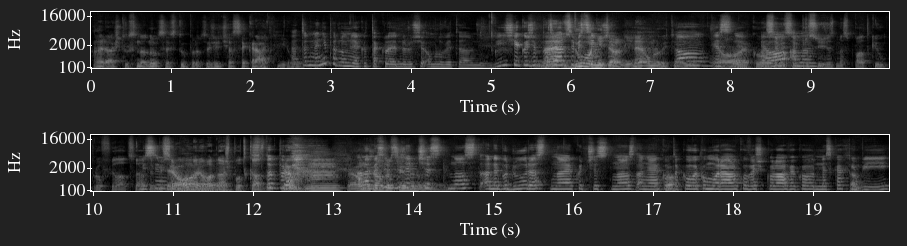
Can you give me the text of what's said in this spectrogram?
hledáš tu snadnou cestu, protože čas se krátí, no. A to není podle mě jako takhle jednoduše omluvitelný. Víš, jako že ne, pořád si myslím, že... ne omluvitelný. No, jasně, jo, jako, Já si myslím ale- prostě, že jsme zpátky u profilace a Myslím, ty by Jo, jmenovat náš podcast. To tak pro- Mm, jo, Ale myslím si, že čestnost, anebo důraz na jako čestnost a nějakou Jako? takovou jako morálku ve školách jako dneska chybí.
